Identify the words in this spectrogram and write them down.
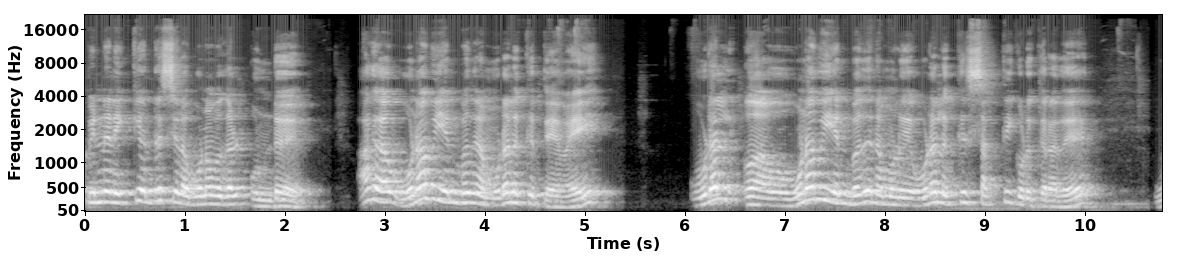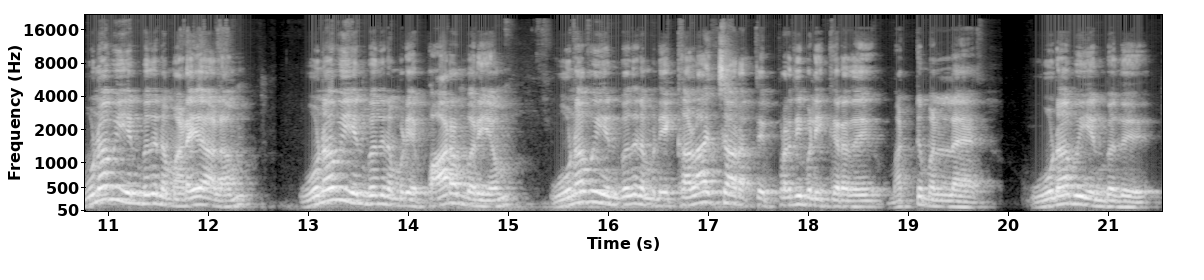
பின்னணிக்கு என்று சில உணவுகள் உண்டு. ஆக உணவு என்பது நம் உடலுக்கு தேவை. உடல் உணவு என்பது நம்முடைய உடலுக்கு சக்தி கொடுக்கிறது. உணவு என்பது நம் அடையாளம். உணவு என்பது நம்முடைய பாரம்பரியம். உணவு என்பது நம்முடைய கலாச்சாரத்தை பிரதிபலிக்கிறது. மட்டுமல்ல உணவு என்பது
